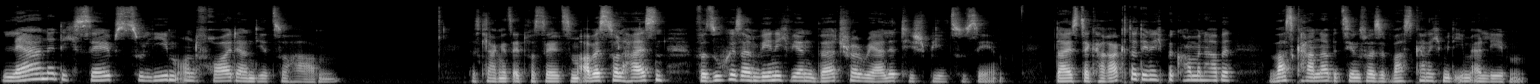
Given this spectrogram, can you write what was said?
Lerne dich selbst zu lieben und Freude an dir zu haben. Das klang jetzt etwas seltsam, aber es soll heißen, versuche es ein wenig wie ein Virtual Reality Spiel zu sehen. Da ist der Charakter, den ich bekommen habe, was kann er bzw. was kann ich mit ihm erleben?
